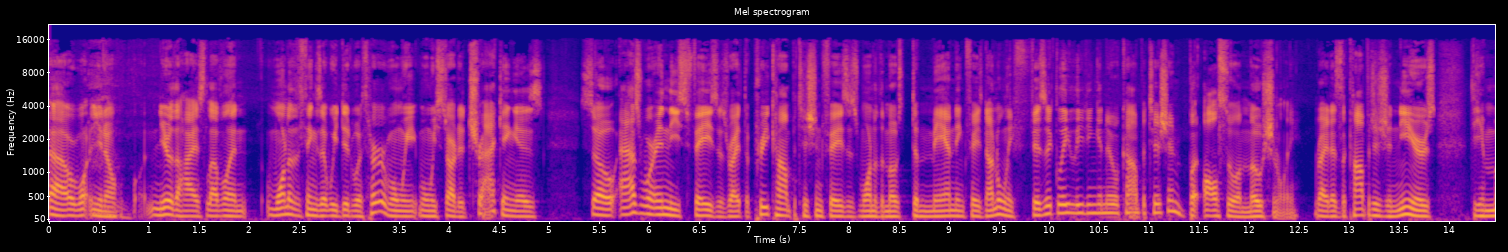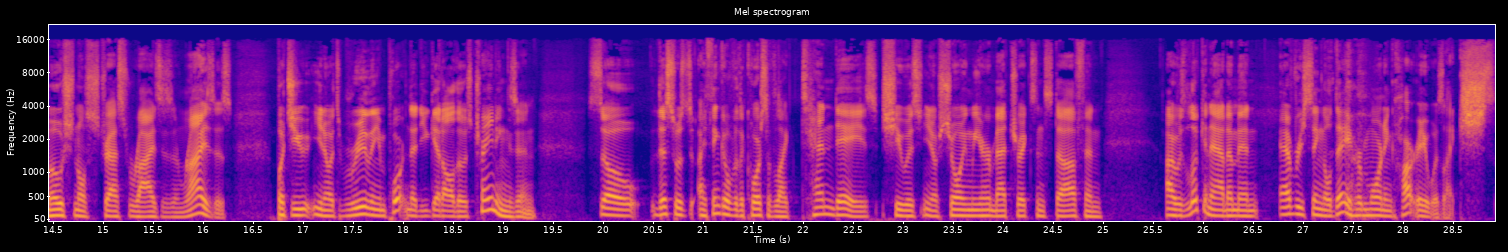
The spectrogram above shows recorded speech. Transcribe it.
uh, or you know, near the highest level. And one of the things that we did with her when we when we started tracking is so as we're in these phases, right? The pre-competition phase is one of the most demanding phases, not only physically leading into a competition, but also emotionally, right? As the competition nears, the emotional stress rises and rises. But you, you know, it's really important that you get all those trainings in. So this was, I think, over the course of like ten days, she was, you know, showing me her metrics and stuff, and I was looking at him, and every single day, her morning heart rate was like sh-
